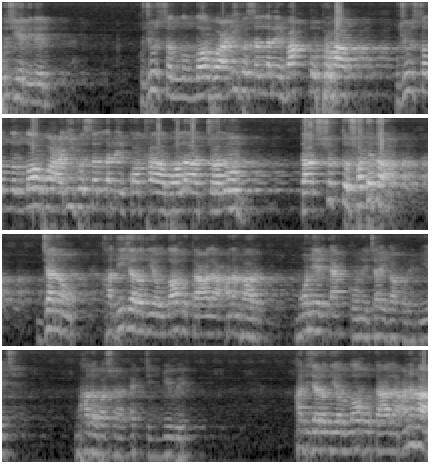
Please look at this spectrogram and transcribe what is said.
বুঝিয়ে দিলেন হুজুর সাল্লাহ আলী হোসাল্লামের বাক্য প্রভাব, হুজুর সাল্লাহ আলী হোসাল্লামের কথা বলা চলন, তার সত্য সততা যেন খাদিজা রদি আল্লাহ তালা আনহার মনের এক কোণে জায়গা করে নিয়েছে। ভালোবাসার একটি নিবে। খাদিজা রদি আল্লাহ তালা আনহা,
